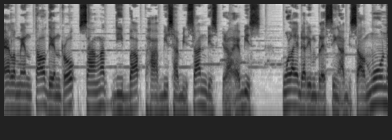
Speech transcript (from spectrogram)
elemental Dendro sangat dibab habis-habisan di spiral abis mulai dari Blessing Abyssal Moon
